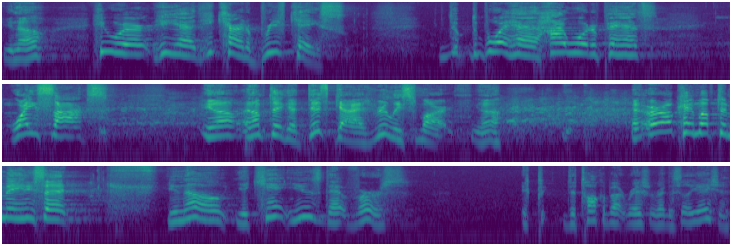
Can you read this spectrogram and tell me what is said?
You know, he wore he had he carried a briefcase. The, the boy had high water pants, white socks. You know, and I'm thinking this guy is really smart. You know, and Earl came up to me and he said, "You know, you can't use that verse." to talk about racial reconciliation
